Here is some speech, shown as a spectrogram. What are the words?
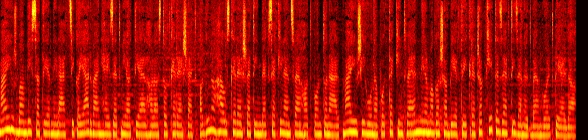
Májusban visszatérni látszik a járványhelyzet miatti elhalasztott kereslet, a Duna House keresletindexe 96 ponton áll, májusi hónapot tekintve ennél magasabb értékre csak 2015-ben volt példa.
